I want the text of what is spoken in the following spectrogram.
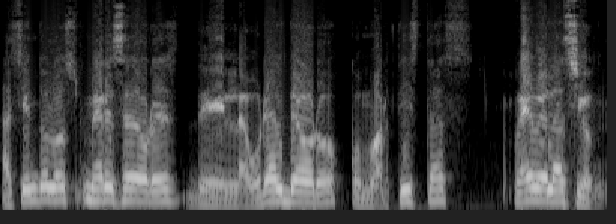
haciéndolos merecedores del Laurel de Oro como artistas revelación.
